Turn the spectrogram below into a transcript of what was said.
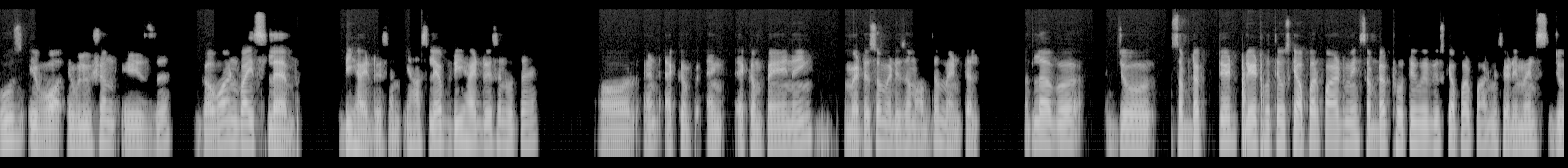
whose evolution is govern by slab dehydration यहाँ स्लैब डिहाइड्रेशन होता है और and accompanying metasomatism of the mantle मतलब जो सबडक्टेड प्लेट होते हैं उसके अपर पार्ट में सबडक्ट होते हुए भी उसके अपर पार्ट में सेडिमेंट्स जो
